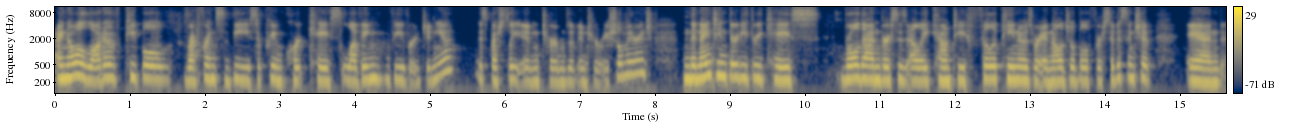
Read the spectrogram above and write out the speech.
I know a lot of people reference the Supreme Court case Loving v. Virginia, especially in terms of interracial marriage. In the 1933 case, Roldan versus LA County, Filipinos were ineligible for citizenship and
